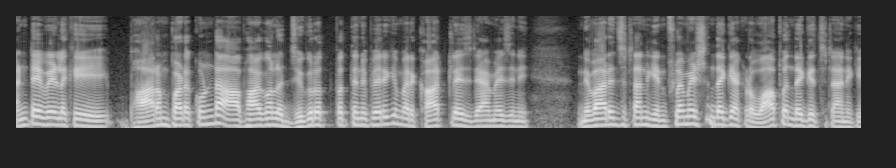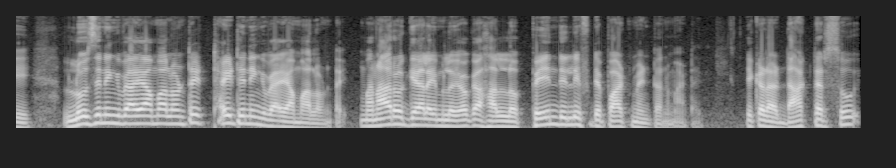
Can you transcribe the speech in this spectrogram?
అంటే వీళ్ళకి భారం పడకుండా ఆ భాగంలో జిగురుత్పత్తిని పెరిగి మరి కార్ట్లేజ్ డ్యామేజ్ని నివారించడానికి ఇన్ఫ్లమేషన్ తగ్గి అక్కడ వాపుని తగ్గించడానికి లూజనింగ్ వ్యాయామాలు ఉంటాయి టైటనింగ్ వ్యాయామాలు ఉంటాయి మన ఆరోగ్యాలయంలో యోగా హాల్లో పెయిన్ రిలీఫ్ డిపార్ట్మెంట్ అనమాట ఇక్కడ doctors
